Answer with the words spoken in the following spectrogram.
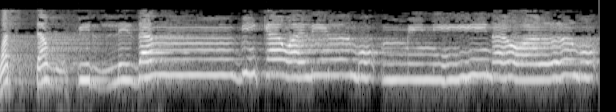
واستغفر لذنبك وللمؤمنين والمؤمنات.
